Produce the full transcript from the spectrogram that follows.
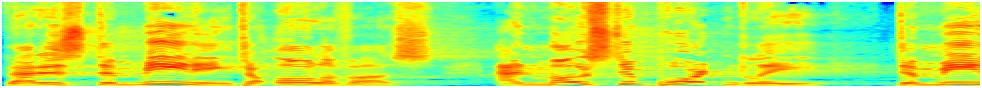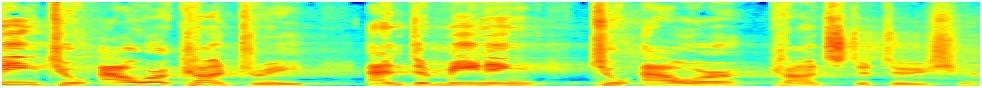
that is demeaning to all of us, and most importantly, demeaning to our country and demeaning to our Constitution.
